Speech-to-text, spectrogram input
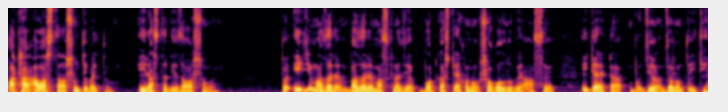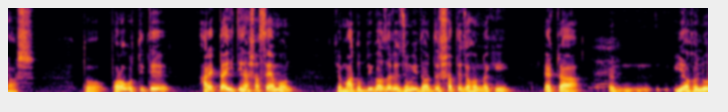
পাঠার আওয়াজ তারা শুনতে পাইতো এই রাস্তা দিয়ে যাওয়ার সময়। তো এই যে মাজারের বাজারের মাঝখানে যে বটগাছটা এখনও সগৌরবে আছে এটা একটা জ্বলন্ত ইতিহাস। তো পরবর্তীতে আরেকটা ইতিহাস আছে এমন যে মাধবদী বাজারে জমিদারদের সাথে যখন নাকি একটা ইয়ে হলো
